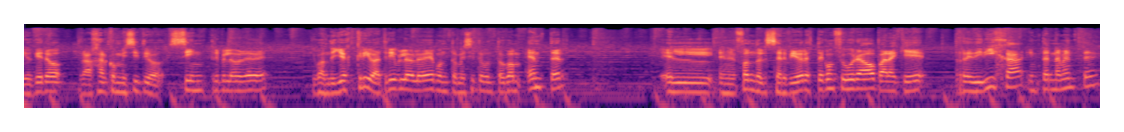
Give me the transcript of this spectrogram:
yo quiero trabajar con mi sitio sin www, y cuando yo escriba www.misitio.com enter, el, en el fondo el servidor esté configurado para que redirija internamente,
